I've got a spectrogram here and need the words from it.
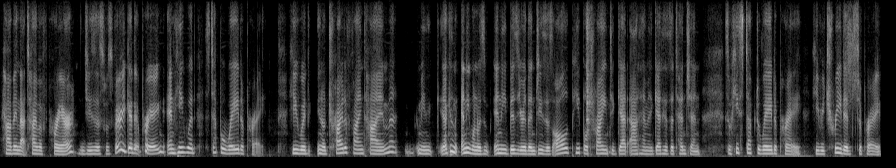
having that time of prayer. Jesus was very good at praying and he would step away to pray. He would, you know, try to find time. I mean, I can anyone was any busier than Jesus. All people trying to get at him and get his attention. So he stepped away to pray. He retreated to pray.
